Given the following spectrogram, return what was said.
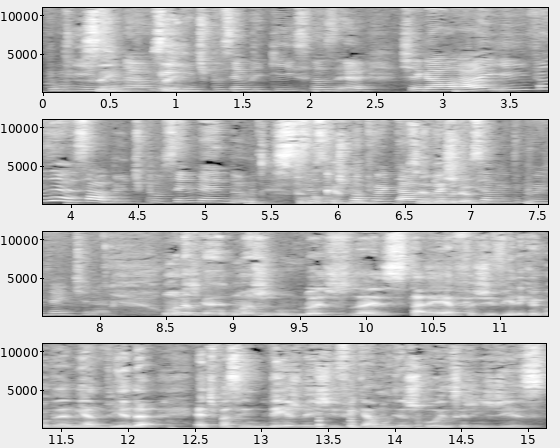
com isso, Sim, né? Alguém sim. que, tipo, sempre quis fazer, chegar lá e fazer, sabe? Tipo, sem medo. Sem se sentir medo, confortável. Eu acho que isso é muito importante, né? Uma das, uma das, tarefas de vida que eu encontrei na minha vida é, tipo assim, desmistificar muitas coisas que a gente diz,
